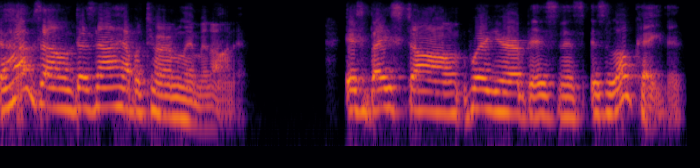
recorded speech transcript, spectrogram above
The hub zone does not have a term limit on it. It's based on where your business is located.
